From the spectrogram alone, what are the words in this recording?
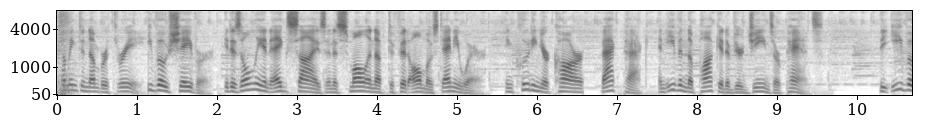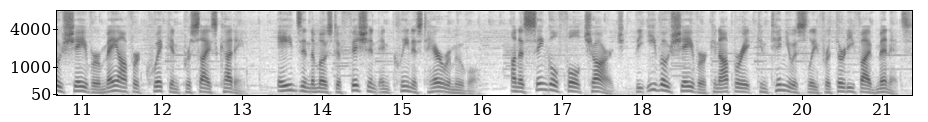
Coming to number 3. Evo Shaver. It is only an egg size and is small enough to fit almost anywhere, including your car, backpack, and even the pocket of your jeans or pants. The Evo Shaver may offer quick and precise cutting. Aids in the most efficient and cleanest hair removal. On a single full charge, the Evo Shaver can operate continuously for 35 minutes.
